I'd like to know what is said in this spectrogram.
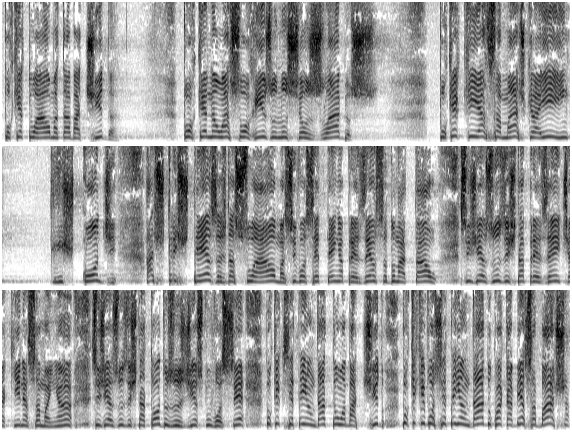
porque tua alma está abatida, porque não há sorriso nos seus lábios, porque que essa máscara aí esconde as tristezas da sua alma, se você tem a presença do Natal, se Jesus está presente aqui nessa manhã, se Jesus está todos os dias com você, por que, que você tem andado tão abatido? Por que, que você tem andado com a cabeça baixa?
